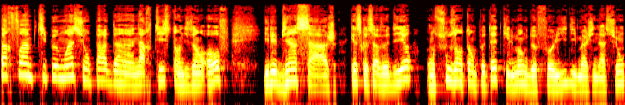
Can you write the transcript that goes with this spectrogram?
parfois un petit peu moins si on parle d'un artiste en disant oh, il est bien sage. Qu'est-ce que ça veut dire? On sous-entend peut-être qu'il manque de folie, d'imagination,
